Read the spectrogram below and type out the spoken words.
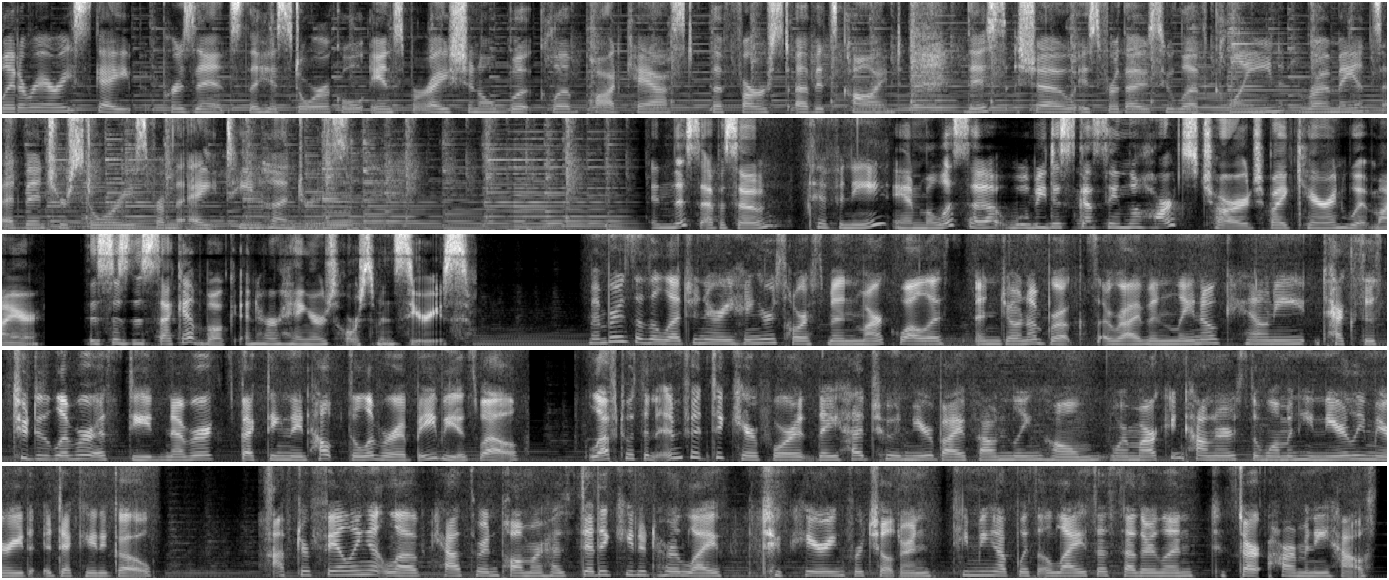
Literary Escape presents the historical inspirational book club podcast, the first of its kind. This show is for those who love clean romance adventure stories from the 1800s. In this episode, Tiffany. and Melissa will be discussing The Heart's Charge by Karen Witemeyer. This is the second book in her Hangers Horseman series. Members of the legendary Hangers Horsemen, Mark Wallace and Jonah Brooks, arrive in Llano County, Texas to deliver a steed, never expecting they'd help deliver a baby as well. Left with an infant to care for, they head to a nearby foundling home where Mark encounters the woman he nearly married a decade ago. After failing at love, Catherine Palmer has dedicated her life to caring for children, teaming up with Eliza Sutherland to start Harmony House.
